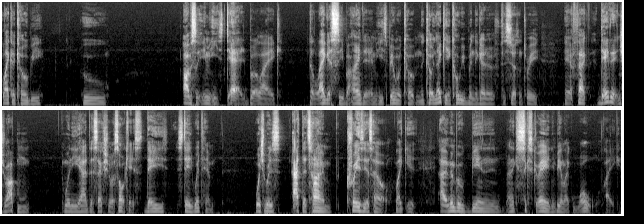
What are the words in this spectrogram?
like a Kobe who obviously I mean he's dead, but like the legacy behind it. I mean he's been with Kobe. Nike and Kobe have been together since 2003. In fact, they didn't drop him when he had the sexual assault case. They stayed with him, which was at the time crazy as hell. Like it, I remember being I think sixth grade and being like, "Whoa!" Like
